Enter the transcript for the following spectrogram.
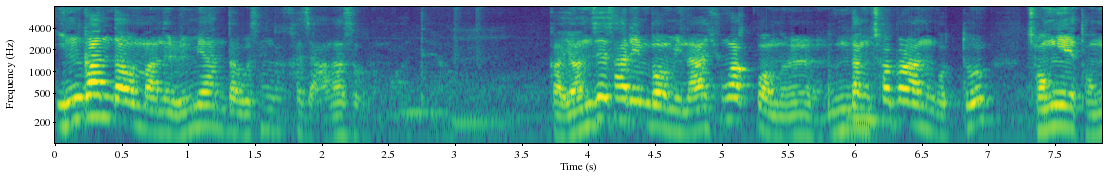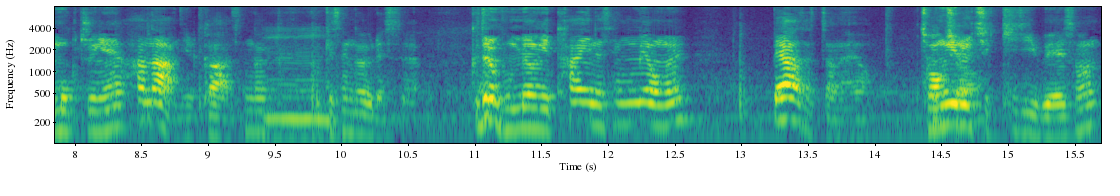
인간다움만을 의미한다고 생각하지 않아서 그런 것 같아요. 그러니까 연쇄살인범이나 흉악범을 응당 음. 처벌하는 것도 정의의 덕목 중에 하나 아닐까 생각 음. 그렇게 생각을 했어요. 그들은 분명히 타인의 생명을 빼앗았잖아요. 정의를 그쵸. 지키기 위해선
